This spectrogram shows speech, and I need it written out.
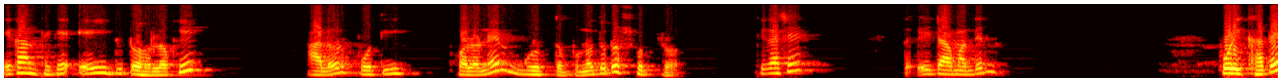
এখান থেকে এই দুটো হলো কি? আলোর প্রতিফলনের গুরুত্বপূর্ণ দুটো সূত্র। ঠিক আছে? তো এটা আমাদের পরীক্ষাতে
